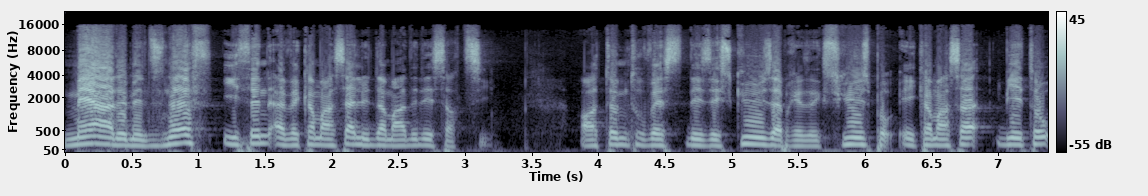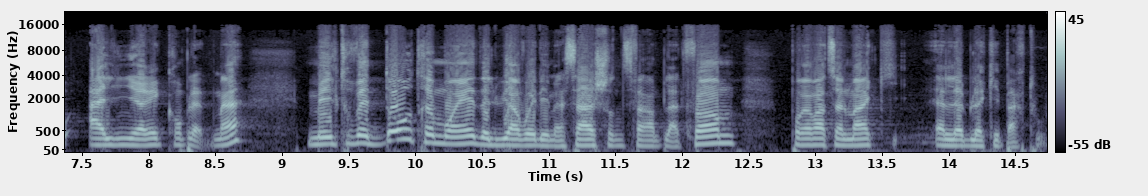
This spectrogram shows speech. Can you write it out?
Mais en 2019, Ethan avait commencé à lui demander des sorties. Autumn trouvait des excuses après excuses pour, et commençait bientôt à l'ignorer complètement, mais il trouvait d'autres moyens de lui envoyer des messages sur différentes plateformes pour éventuellement qu'elle le bloquer partout.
